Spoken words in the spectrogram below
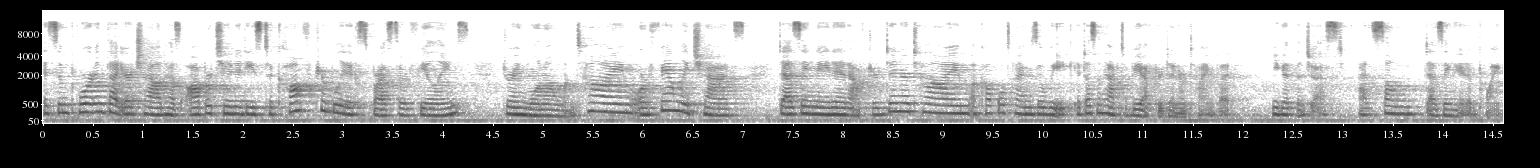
It's important that your child has opportunities to comfortably express their feelings during one on one time or family chats designated after dinner time a couple times a week. It doesn't have to be after dinner time, but you get the gist at some designated point.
